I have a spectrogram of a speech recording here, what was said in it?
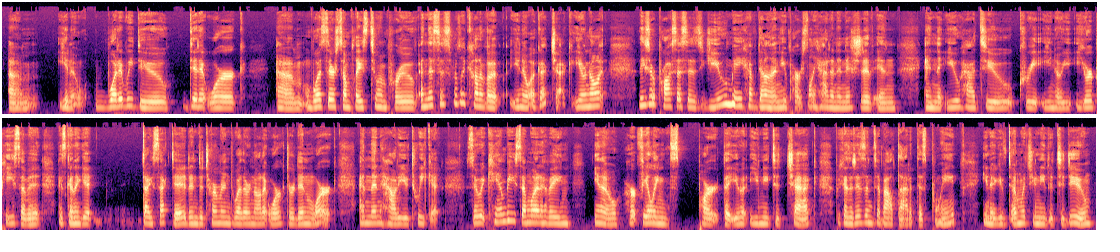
um, you know, what did we do? Did it work? Um, was there some place to improve? And this is really kind of a, you know, a gut check. You're not these are processes you may have done you personally had an initiative in and that you had to create you know your piece of it is going to get dissected and determined whether or not it worked or didn't work and then how do you tweak it So it can be somewhat of a, you know, hurt feelings part that you you need to check because it isn't about that at this point. You know, you've done what you needed to do.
